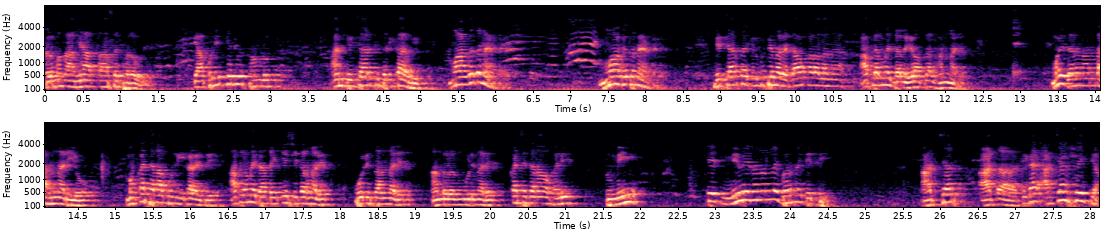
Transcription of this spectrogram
तर मग आम्ही आता असं ठरवलं की आपण इतके दिवस थांबलो. आणखी चार दिवसांनी काय होईल? मागत नाही हटायचं मागत नाही हटायचं हे चार तारखेला कुठे येणार आहे डाव कळाला ना आपल्याला माहीत झालं हे आपल्याला हाणणार आहे. माहीत झालं ना आता हाणणार आहे मग कशाला आपण हे करायचे? आपल्याला माहीत आहे आता केशी करणार आहेत पोलीस आणणार आहेत आंदोलन मोडणार आहेत. कशाच्या नावाखाली? तुम्ही ते निवेदनाला भर नाही देत ते. आचार आता ते काय आचारसंहिता?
